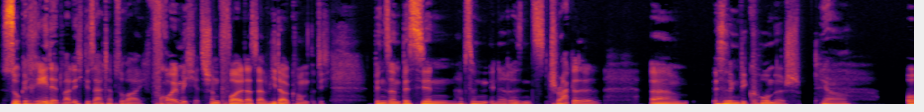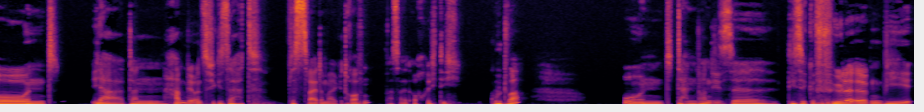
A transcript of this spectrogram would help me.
so geredet, weil ich gesagt habe, so, ich freue mich jetzt schon voll, dass er wiederkommt und ich bin so ein bisschen, habe so einen inneren Struggle. Ähm, ist irgendwie komisch. Ja. Und ja, dann haben wir uns, wie gesagt, das zweite Mal getroffen, was halt auch richtig gut war. Und dann waren diese, diese Gefühle irgendwie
